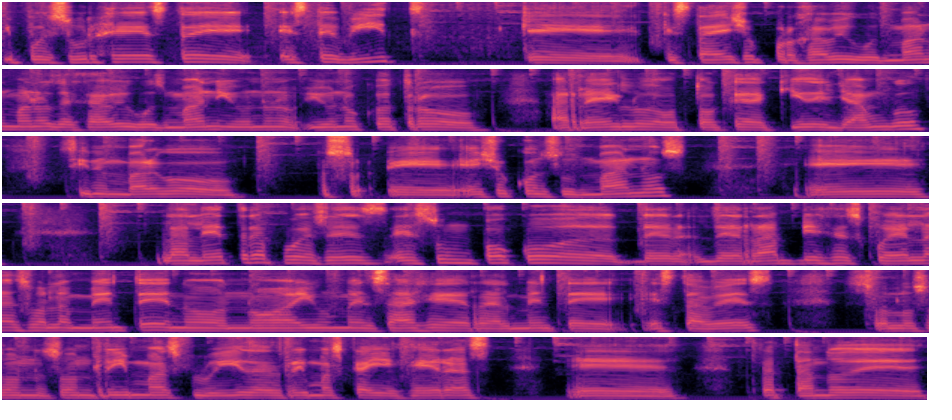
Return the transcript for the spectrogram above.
y pues surge este, este beat que, está hecho por Javi Guzmán, manos de Javi Guzmán y uno, y uno que otro arreglo o toque de aquí del Jamgo. Sin embargo, pues, eh, hecho con sus manos. Eh, la letra pues es, es un poco de, rap vieja escuela solamente, no, no hay un mensaje realmente esta vez, solo son, son rimas fluidas, rimas callejeras, eh, tratando de,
